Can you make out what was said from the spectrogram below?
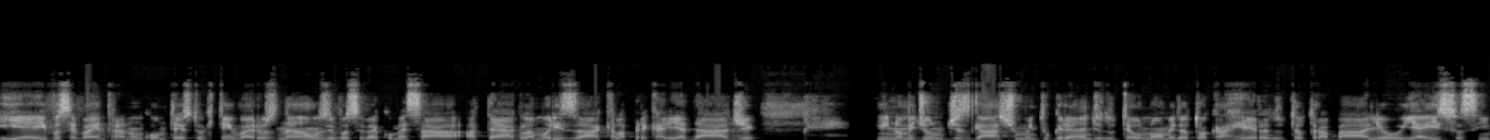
E aí você vai entrar num contexto que tem vários nãos e você vai começar até a glamorizar aquela precariedade em nome de um desgaste muito grande do teu nome, da tua carreira, do teu trabalho, e é isso, assim,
